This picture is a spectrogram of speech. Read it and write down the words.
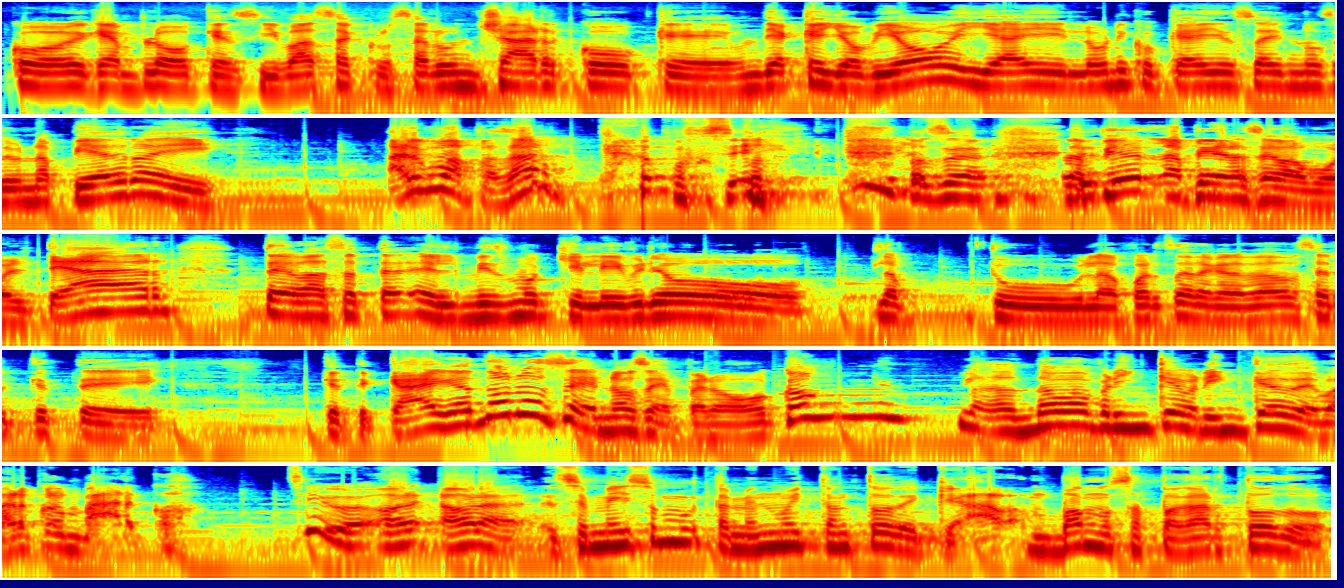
Como ejemplo, que si vas a cruzar un charco, que un día que llovió y hay lo único que hay es ahí, no sé, una piedra y algo va a pasar. pues sí. O sea, La piedra, la piedra se va a voltear, te vas a tener el mismo equilibrio, la, tu, la fuerza de la gravedad va a hacer que te, que te caigas. No, no sé, no sé, pero Kong andaba brinque, brinque de barco en barco. sí. Ahora, ahora, se me hizo también muy tonto de que ah, vamos a pagar todo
